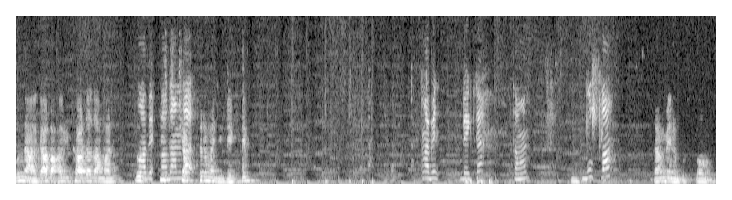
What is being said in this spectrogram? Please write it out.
Bu ne abi? Abi yukarıda adam var. Dur Abi, hiç adamda- çaktırma diyecektim. Abi bekle. Tamam. Busla. Sen benim bu oğlum.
